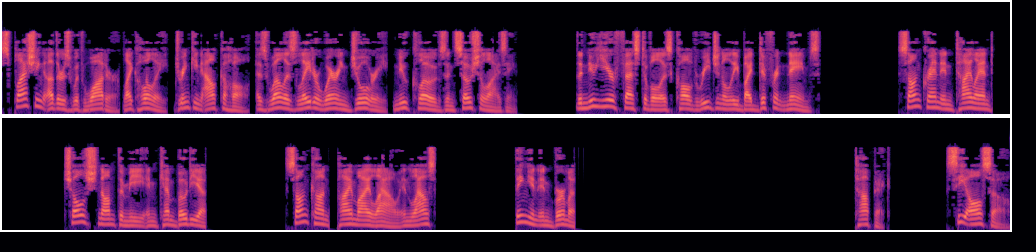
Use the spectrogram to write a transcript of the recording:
splashing others with water like Holi, drinking alcohol, as well as later wearing jewelry, new clothes and socializing. The New Year festival is called regionally by different names Songkran in Thailand Chul Shnam Thami in Cambodia Songkran, Pai Mai Lao in Laos Thingyan in Burma. See also.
